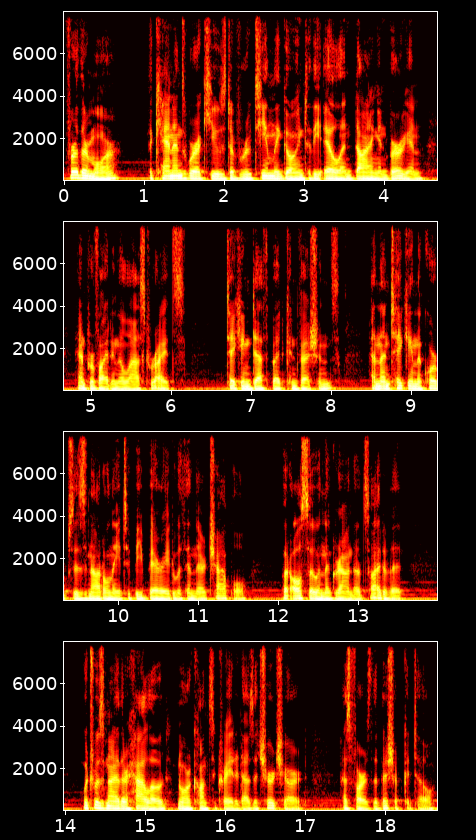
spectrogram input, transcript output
Furthermore, the canons were accused of routinely going to the ill and dying in Bergen and providing the last rites, taking deathbed confessions, and then taking the corpses not only to be buried within their chapel, but also in the ground outside of it, which was neither hallowed nor consecrated as a churchyard, as far as the bishop could tell.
